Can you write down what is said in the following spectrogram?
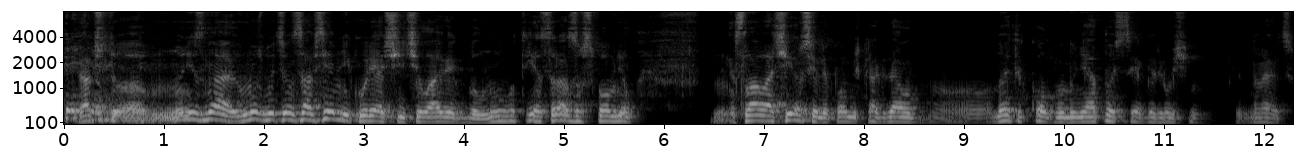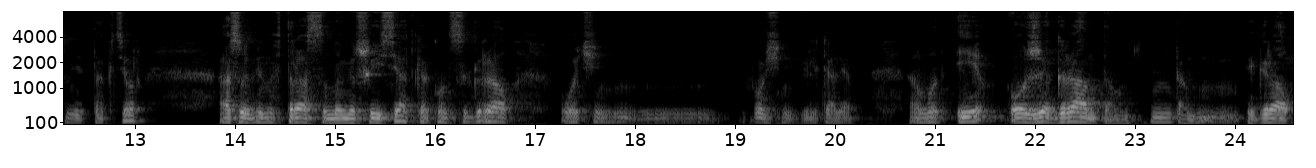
Так что, ну не знаю, может быть он совсем не курящий человек был. Ну вот я сразу вспомнил слова Черчилля, помнишь, когда он, э, ну это к Колтману не относится, я говорю, очень нравится мне этот актер, особенно в трассе номер 60, как он сыграл, очень, очень великолепно. Вот. И Оже Гранта, он м, там играл,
